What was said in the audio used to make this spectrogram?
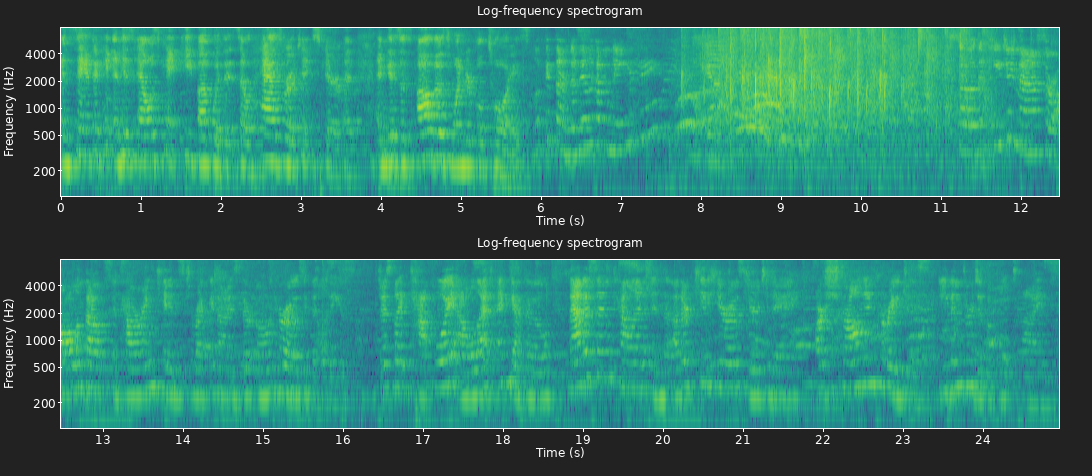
And Santa and his elves can't keep up with it, so Hasbro takes care of it and gives us all those wonderful toys. Look at them. Don't they look amazing? Yeah. So the PJ Masks are all about empowering kids to recognize their own heroic abilities. Just like Catboy, Owlette, and Gecko, Madison, Kellen, and the other kid heroes here today are strong and courageous, even through difficult times.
